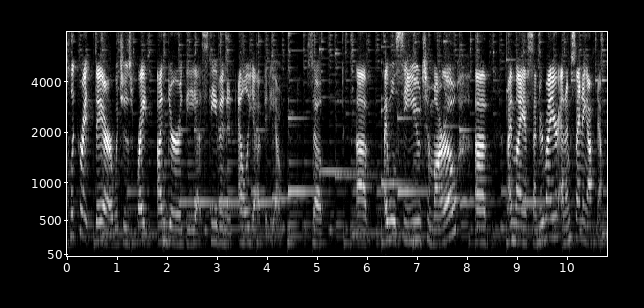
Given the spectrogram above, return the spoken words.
click right there, which is right under the uh, Stephen and Elia video. So, uh, I will see you tomorrow. I'm Maya Sundermeyer, and I'm signing off now.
